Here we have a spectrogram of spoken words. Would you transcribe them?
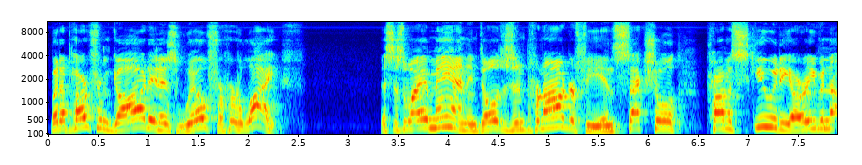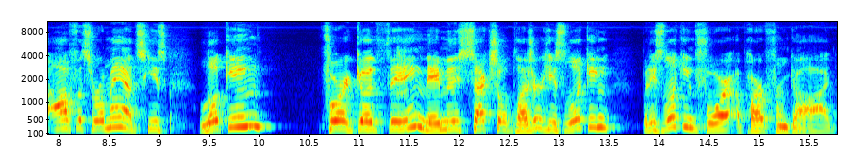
but apart from God and His will for her life. This is why a man indulges in pornography and sexual promiscuity or even office romance. He's looking for a good thing, namely sexual pleasure. He's looking, but he's looking for it apart from God.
